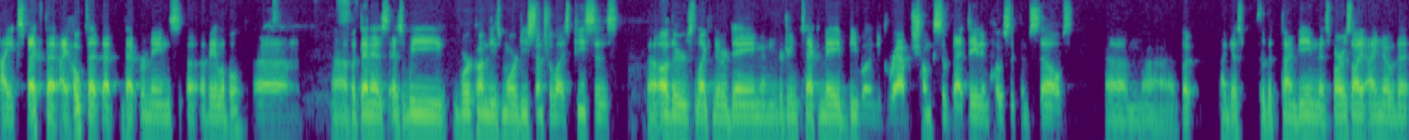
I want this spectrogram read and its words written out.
I expect that I hope that that that remains uh, available. Um, uh, but then as as we work on these more decentralized pieces, uh, others like Notre Dame and Virginia Tech may be willing to grab chunks of that data and host it themselves. Um, uh, but I guess for the time being, as far as I, I know, that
